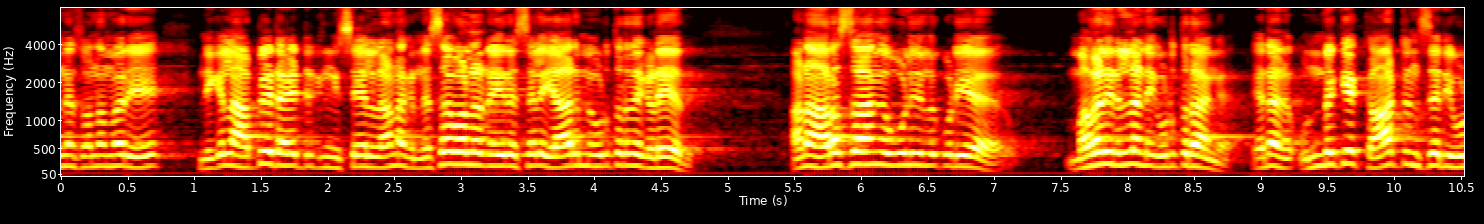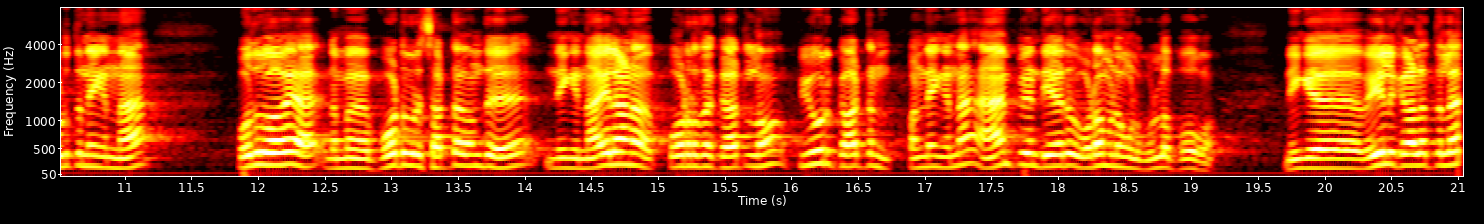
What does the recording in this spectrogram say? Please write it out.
அண்ணன் சொன்ன மாதிரி இன்றைக்கெல்லாம் அப்டேட் ஆகிட்டு இருக்கீங்க சேலை ஆனால் நெசவாளர் நெய்கிற சேலை யாருமே உடுத்துறதே கிடையாது. ஆனால் அரசாங்க ஊழியர்கள் கூடிய மகளிர் எல்லாம் இன்றைக்கி உடுத்துறாங்க. ஏன்னா உண்மைக்கே காட்டன் சரி உடுத்துனீங்கன்னா பொதுவாகவே நம்ம போட்டுக்கிற சட்டை வந்து நீங்கள் நைலான போடுறத காட்டிலும் பியூர் காட்டன் பண்ணிங்கன்னா ஆம்பியன்ட் ஏர் உடம்புல உங்களுக்கு உள்ளே போகும். நீங்கள் வெயில் காலத்தில்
